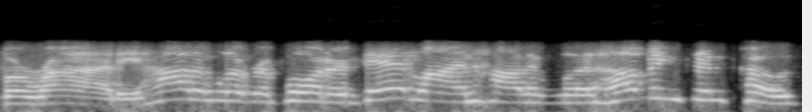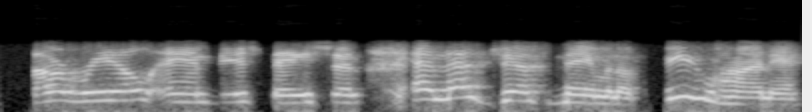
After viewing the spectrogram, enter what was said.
Variety, Hollywood Reporter, Deadline Hollywood, Huffington Post, The Real and Dish and that's just naming a few, honey.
